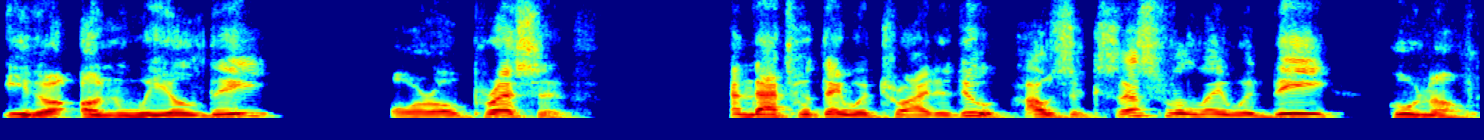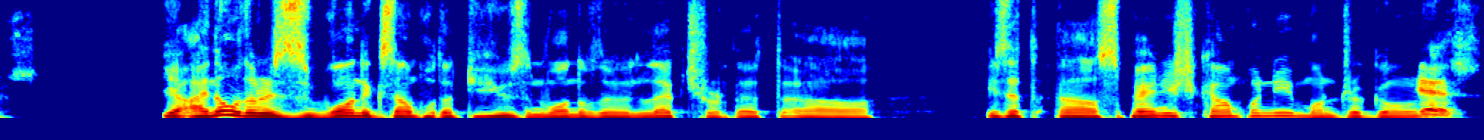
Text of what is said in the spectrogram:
either unwieldy or oppressive. And that's what they would try to do. How successful they would be, who knows? Yeah, I know there is one example that you used in one of the lecture that uh, is it a Spanish company, Mondragon? Yes,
